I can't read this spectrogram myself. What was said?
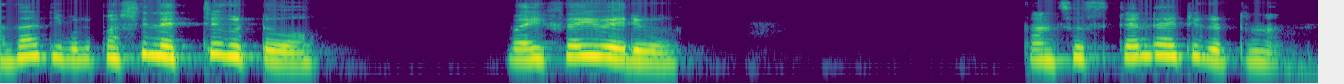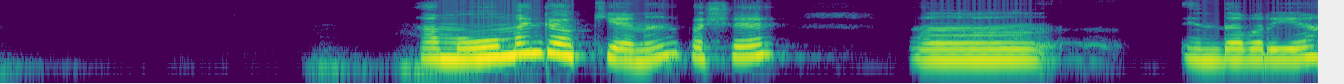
അതാ അടിപൊളി. പക്ഷെ നെറ്റ് കിട്ടുമോ വൈഫൈ വരുമോ കൺസിസ്റ്റന്റ് ആയിട്ട് കിട്ടണം. ആ മൂവ്മെന്റ് ഓക്കെയാണ് പക്ഷേ എന്താ പറയുക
